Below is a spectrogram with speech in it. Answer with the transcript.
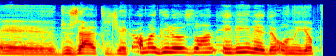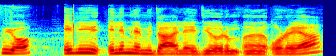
e, düzeltecek ama Gül Özdoğan eliyle de onu yapıyor. Eli, elimle müdahale ediyorum e, oraya.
